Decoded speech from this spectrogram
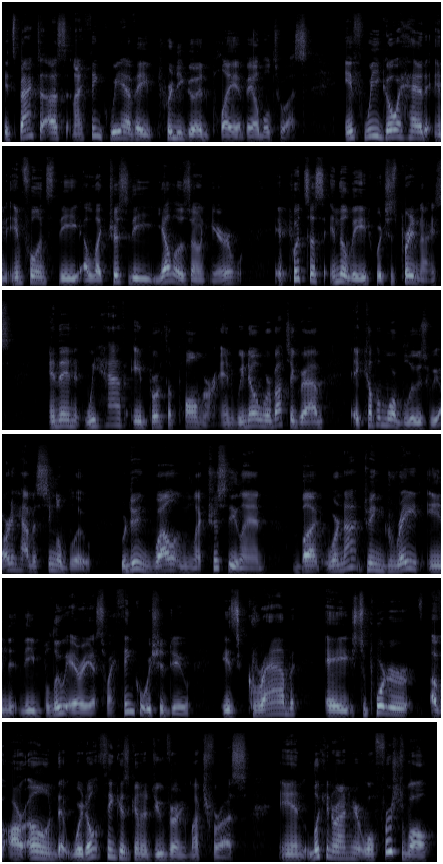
It's back to us, and I think we have a pretty good play available to us. If we go ahead and influence the electricity yellow zone here, it puts us in the lead, which is pretty nice. And then we have a Bertha Palmer, and we know we're about to grab a couple more blues. We already have a single blue. We're doing well in electricity land, but we're not doing great in the blue area. So I think what we should do is grab a supporter of our own that we don't think is going to do very much for us. And looking around here, well, first of all,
